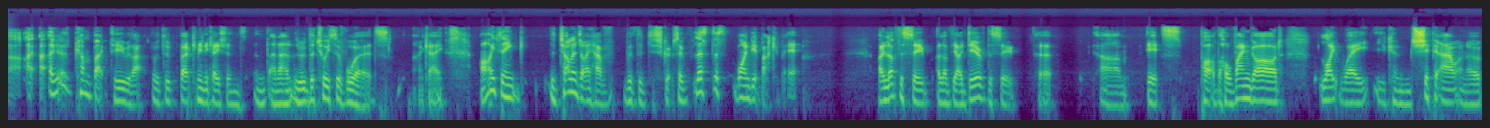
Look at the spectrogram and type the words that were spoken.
I, I'm going to come back to you with that with the, about communications and, and the choice of words. Okay, I think the challenge I have with the description. So let's just wind it back a bit. I love the suit. I love the idea of the suit. Um, it's part of the whole Vanguard, lightweight. You can ship it out on a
